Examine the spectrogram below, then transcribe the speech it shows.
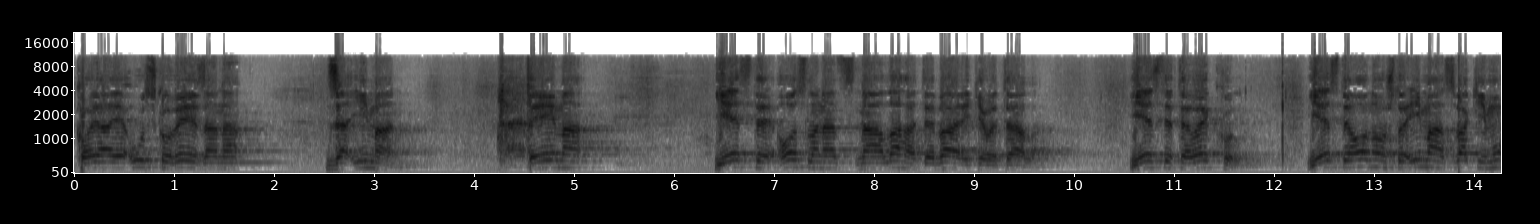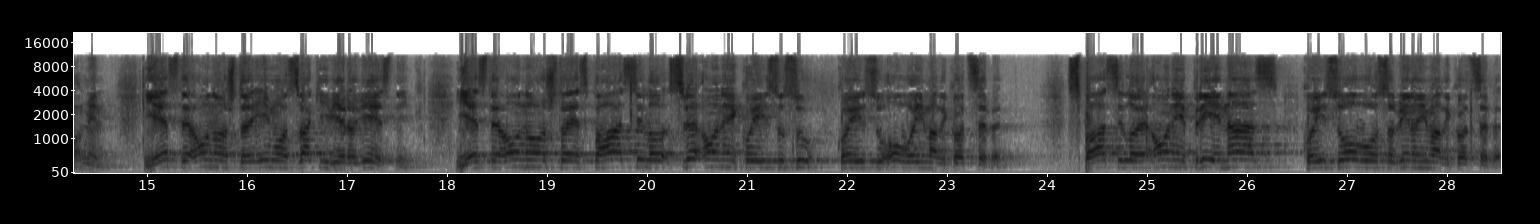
koja je usko vezana za iman. Tema jeste oslanac na Allaha te barike ta'ala. Jeste tevekul. Jeste ono što ima svaki mu'min. Jeste ono što je imao svaki vjerovjesnik. Jeste ono što je spasilo sve one koji su, su, koji su ovo imali kod sebe. Spasilo je one prije nas koji su ovu osobinu imali kod sebe.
